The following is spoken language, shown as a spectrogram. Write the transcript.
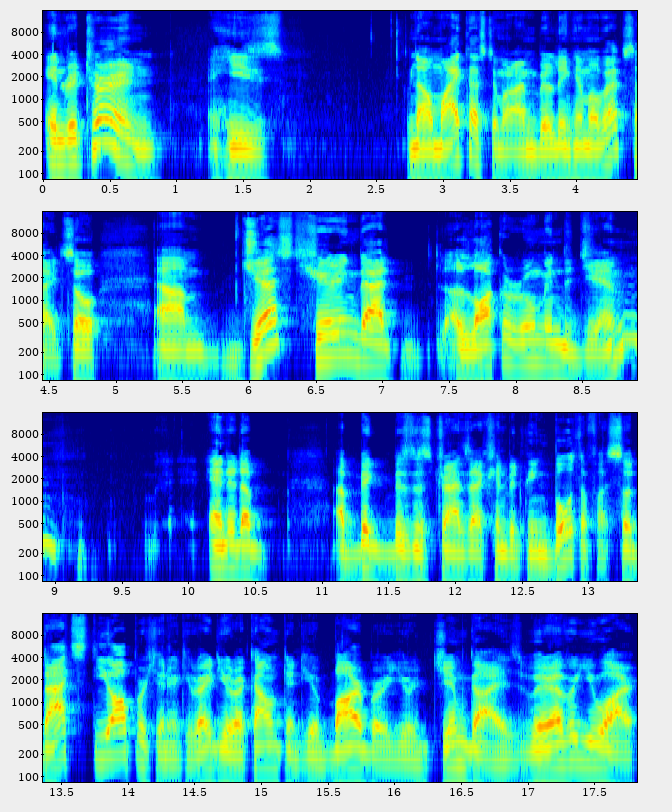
in return, he's now my customer. I'm building him a website. So, um, just sharing that locker room in the gym ended up a big business transaction between both of us. So that's the opportunity, right? Your accountant, your barber, your gym guys, wherever you are,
